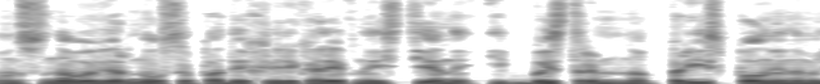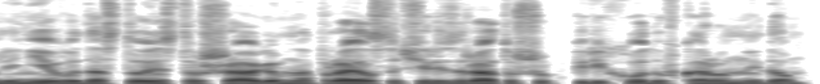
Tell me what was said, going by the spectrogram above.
он снова вернулся под их великолепные стены и быстрым, но преисполненным ленивого достоинства шагом направился через ратушу к переходу в коронный дом.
